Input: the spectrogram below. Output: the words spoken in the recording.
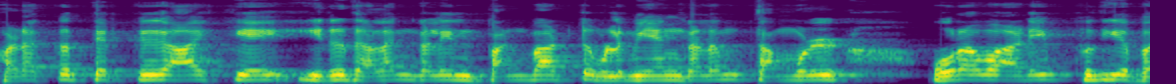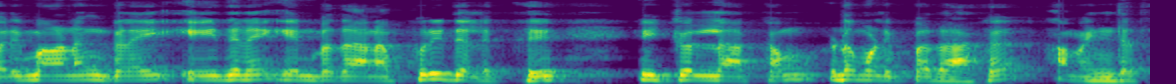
வடக்கு தெற்கு ஆகிய இரு தளங்களின் பண்பாட்டு விழுமியங்களும் தம்முள் உறவாடி புதிய பரிமாணங்களை எய்தின என்பதான புரிதலுக்கு இச்சொல்லாக்கம் இடமளிப்பதாக அமைந்தது.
